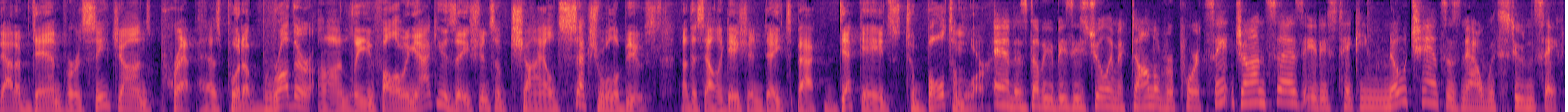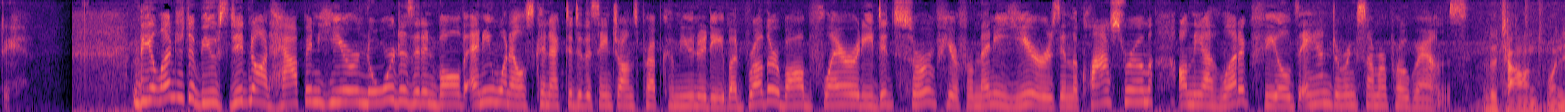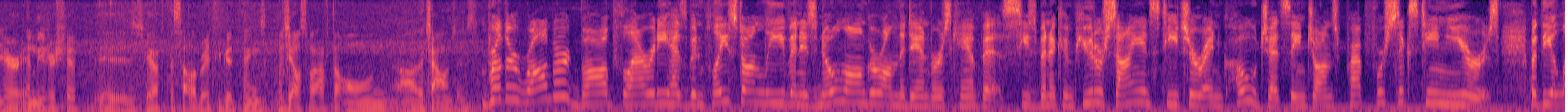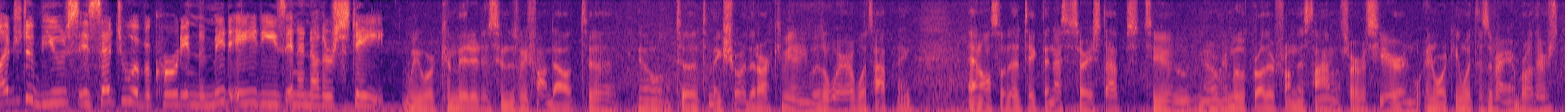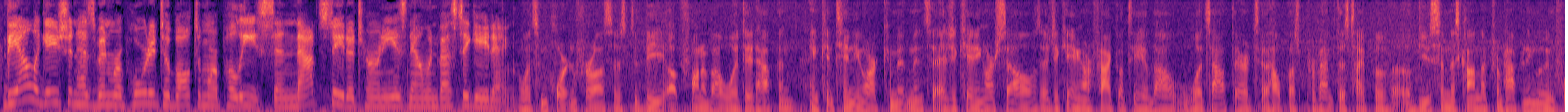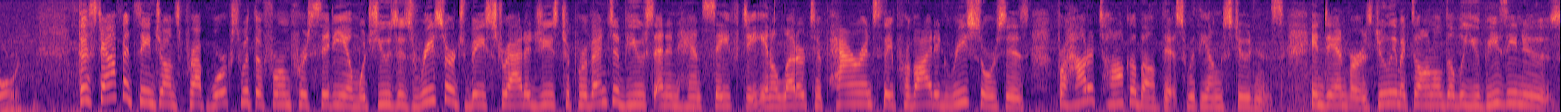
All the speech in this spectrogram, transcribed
Out of Danvers, St. John's Prep has put a brother on leave following accusations of child sexual abuse. Now, this allegation dates back decades to Baltimore. And as WBZ's Juli McDonald reports, St. John says it is taking no chances now with student safety. The alleged abuse did not happen here, nor does it involve anyone else connected to the St. John's Prep community. But brother Bob Flaherty did serve here for many years in the classroom, on the athletic fields, and during summer programs. The challenge when you're in leadership is you have to celebrate the good things, but you also have to own uh, the challenges. Brother Robert Bob Flaherty has been placed on leave and is no longer on the Danvers campus. He's been a computer science teacher and coach at St. John's Prep for 16 years. But the alleged abuse is said to have occurred in the mid 80s in another state. We were committed as soon as we found out to, you know, to, to make sure that our community was aware of what's happening and also to take the necessary steps to you know remove brother from this time of service here and, and, working with the Xaverian brothers. The allegation has been reported to Baltimore police and that state attorney is now investigating. What's important for us is to be upfront about what did happen and continue our commitment to educating ourselves, educating our faculty about what's out there to help us prevent this type of abuse and misconduct from happening moving forward. The staff at St. John's Prep works with the firm Presidium, which uses research-based strategies to prevent abuse and enhance safety. In a letter to parents, they provided resources for how to talk about this with young students. In Danvers, Juli McDonald, WBZ News.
